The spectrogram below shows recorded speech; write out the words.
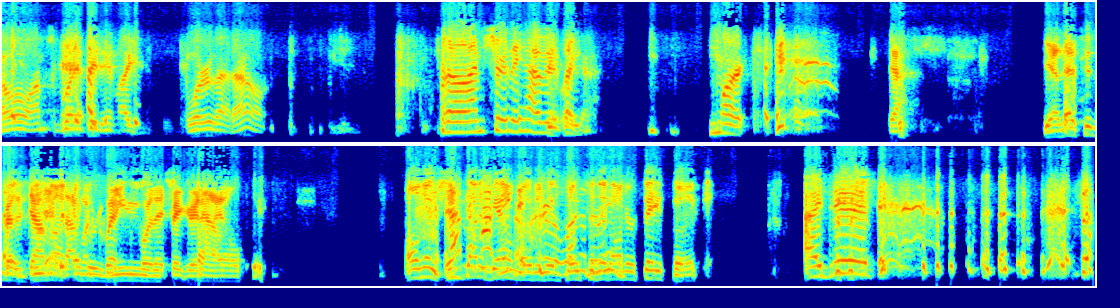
Oh, I'm surprised they didn't like blur that out. Well, I'm sure they have it It's like, like marked. yeah, Yeah, that's in the download that one ever quick use before they figure it out. file. Oh no, she's That got it hat made it downloaded and a posted it on her Facebook. I did. so,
